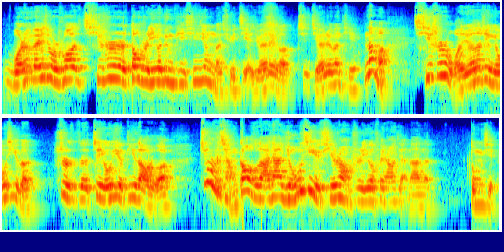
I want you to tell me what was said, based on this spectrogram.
我认为就是说，其实都是一个另辟蹊径的去解决这个去解决这个问题。那么，其实我觉得这个游戏的制这这游戏的缔造者就是想告诉大家，游戏其实上是一个非常简单的东西，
